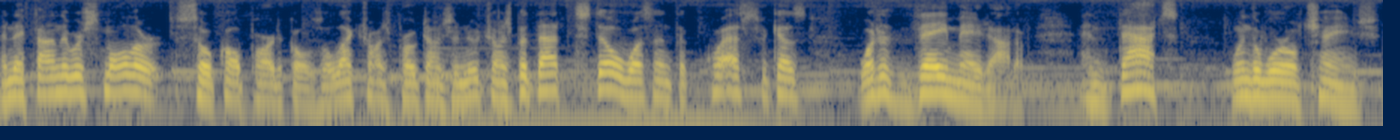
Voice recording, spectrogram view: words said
And they found there were smaller so-called particles, electrons, protons, and neutrons, but that still wasn't the quest because what are they made out of? And that's when the world changed.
